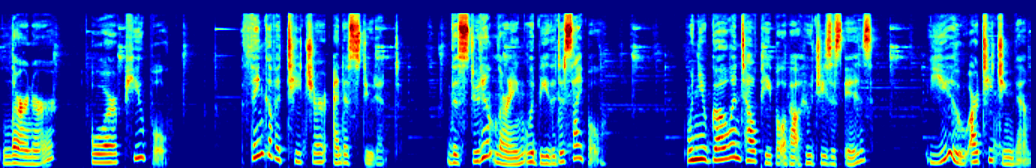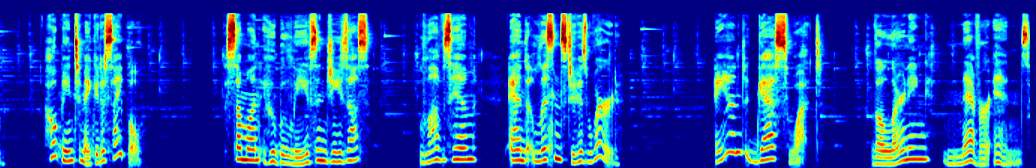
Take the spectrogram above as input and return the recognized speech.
learner or pupil. Think of a teacher and a student. The student learning would be the disciple. When you go and tell people about who Jesus is, you are teaching them, hoping to make a disciple. Someone who believes in Jesus, loves him, and listens to his word. And guess what? The learning never ends.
